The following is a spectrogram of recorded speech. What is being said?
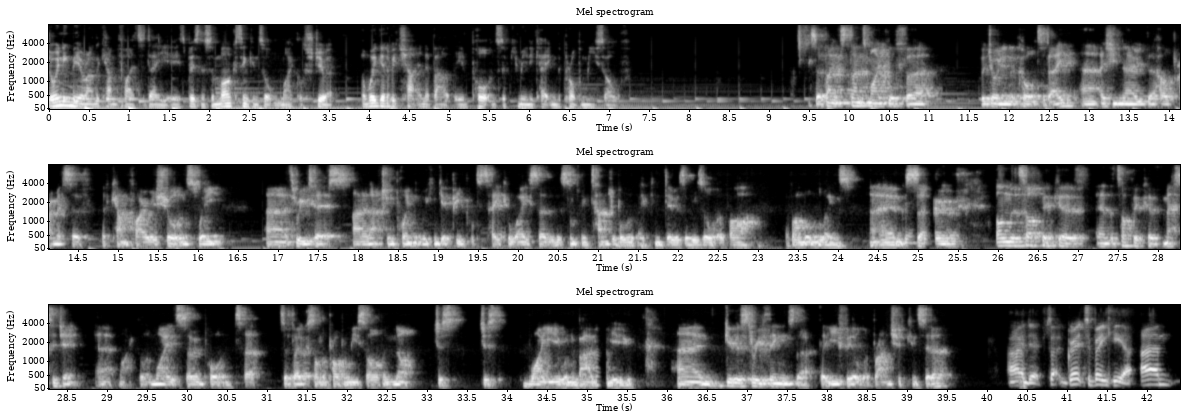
Joining me around the campfire today is business and marketing consultant Michael Stewart, and we're going to be chatting about the importance of communicating the problem you solve. So thanks, thanks Michael for for joining the call today. Uh, as you know, the whole premise of, of Campfire is short and sweet. Uh, three tips and an action point that we can give people to take away so that there's something tangible that they can do as a result of our of our mumblings. Um, so on the topic of and the topic of messaging, uh, Michael, and why it's so important to to focus on the problem you solve and not just just why you and about you. And um, give us three things that that you feel that brands should consider. Hi, Dave. So great to be here. Um,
